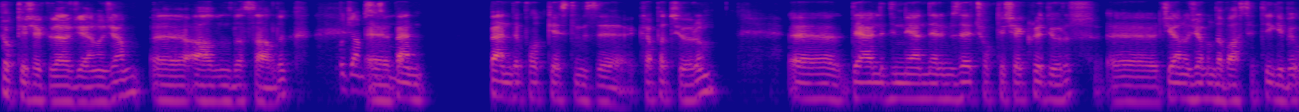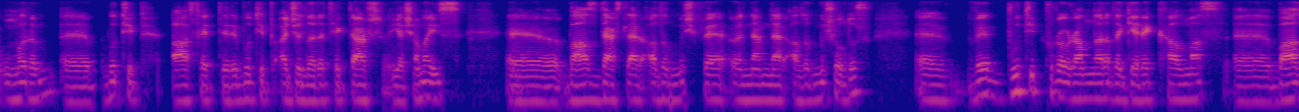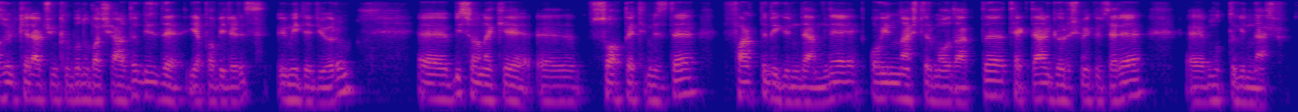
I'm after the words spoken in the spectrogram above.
Çok teşekkürler Cihan Hocam. E, ağzınıza sağlık. Hocam e, ben ben de podcast'imizi kapatıyorum. Ee, değerli dinleyenlerimize çok teşekkür ediyoruz. Ee, Cihan Hocam'ın da bahsettiği gibi umarım e, bu tip afetleri, bu tip acıları tekrar yaşamayız. Ee, bazı dersler alınmış ve önlemler alınmış olur. Ve bu tip programlara da gerek kalmaz. Bazı ülkeler çünkü bunu başardı. Biz de yapabiliriz. Ümit ediyorum. Bir sonraki sohbetimizde farklı bir gündemle oyunlaştırma odaklı tekrar görüşmek üzere. Mutlu günler.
